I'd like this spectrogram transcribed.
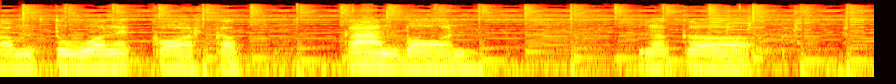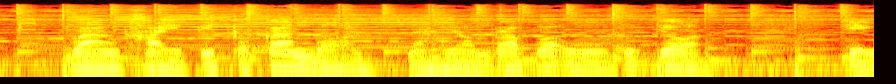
ลำตัวนะกอดกับก้านบอลแล้วก็วางไข่ติดกับก้านบอลนะยอมรับว่าโอ้สุดยอดเจ๋ง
